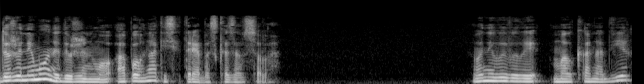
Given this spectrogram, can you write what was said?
Доженемо, не доженемо, а погнатися треба, сказав сова. Вони вивели малка на двір,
